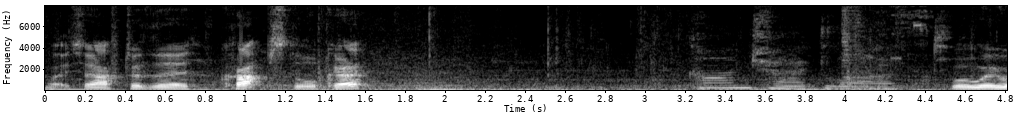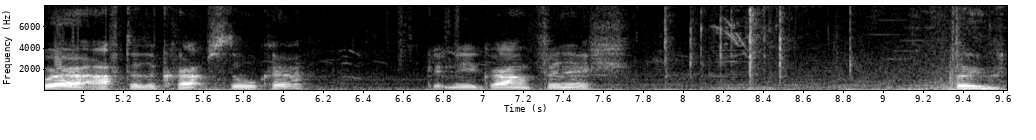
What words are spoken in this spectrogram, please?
Right, so after the crap stalker, Contract lost. well we were after the crap stalker. Get me a ground finish. Boot!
